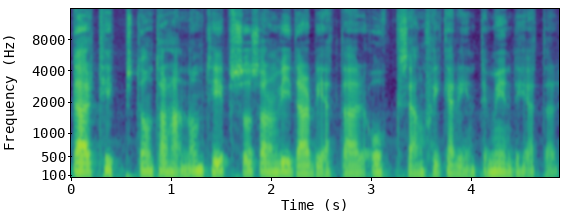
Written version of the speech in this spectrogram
där tips, de tar hand om tips och så de vidarearbetar och sen skickar in till myndigheter.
